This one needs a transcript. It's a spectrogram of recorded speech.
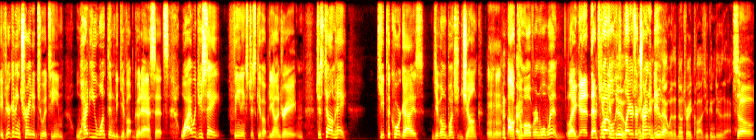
If you're getting traded to a team, why do you want them to give up good assets? Why would you say Phoenix just give up DeAndre Ayton? Just tell them, hey, keep the core guys, give them a bunch of junk. I'll come over and we'll win. Like uh, that's But what can all these players are And trying you to can do. that with a no trade clause. You can do that. So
